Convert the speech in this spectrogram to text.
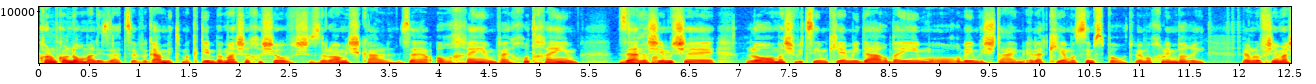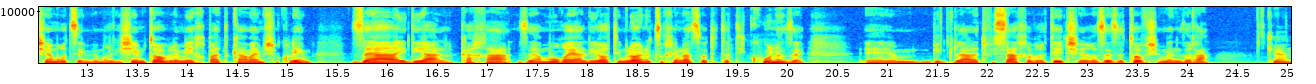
קודם כל נורמליזציה, וגם מתמקדים במה שחשוב, שזה לא המשקל, זה האורח חיים והאיכות חיים. זה נכון. אנשים שלא משוויצים כי הם מידה 40 או 42, אלא כי הם עושים ספורט, והם אוכלים בריא, והם לובשים מה שהם רוצים, והם מרגישים טוב, למי אכפת כמה הם שוקלים. זה האידיאל, ככה זה אמור היה להיות, אם לא היינו צריכים לעשות את התיקון הזה, אה, בגלל התפיסה החברתית שרזה זה טוב, שמן זה רע. כן.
